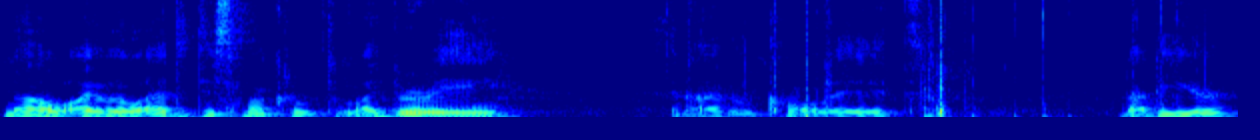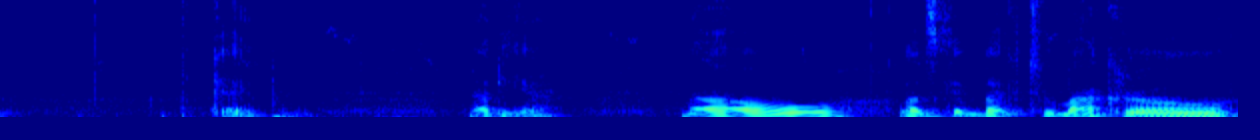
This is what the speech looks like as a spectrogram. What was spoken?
Now I will add this macro to library and I will call it Nadir. Okay, Nadir. Now let's get back to macro,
